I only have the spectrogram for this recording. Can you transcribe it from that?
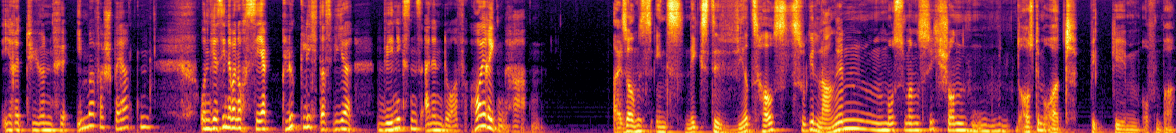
ihre Türen für immer versperrten. Und wir sind aber noch sehr glücklich, dass wir wenigstens einen Dorfheurigen haben. Also um ins nächste Wirtshaus zu gelangen, muss man sich schon aus dem Ort begeben, offenbar.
